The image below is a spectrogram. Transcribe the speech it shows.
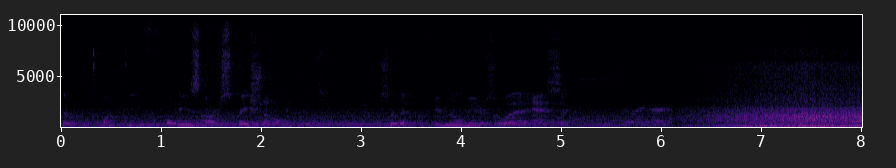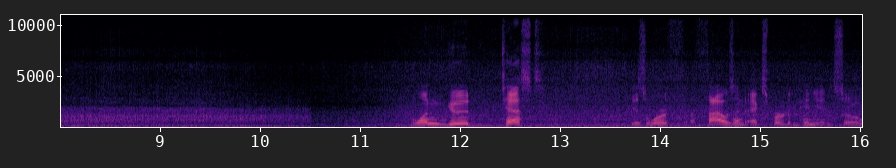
So 24, these are space shuttle engines, so they're a few millimeters away. One good test is worth a thousand expert opinions. So,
